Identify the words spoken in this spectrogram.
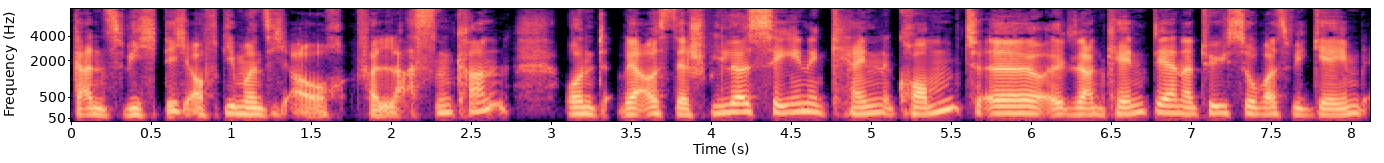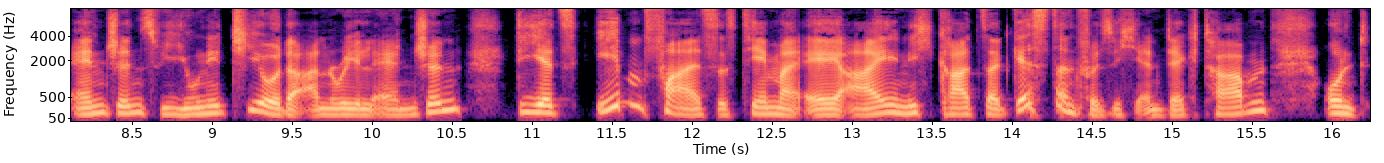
ganz wichtig, auf die man sich auch verlassen kann. Und wer aus der Spielerszene kenn, kommt, äh, dann kennt der natürlich sowas wie Game Engines wie Unity oder Unreal Engine Engine, die jetzt ebenfalls das Thema AI nicht gerade seit gestern für sich entdeckt haben. Und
